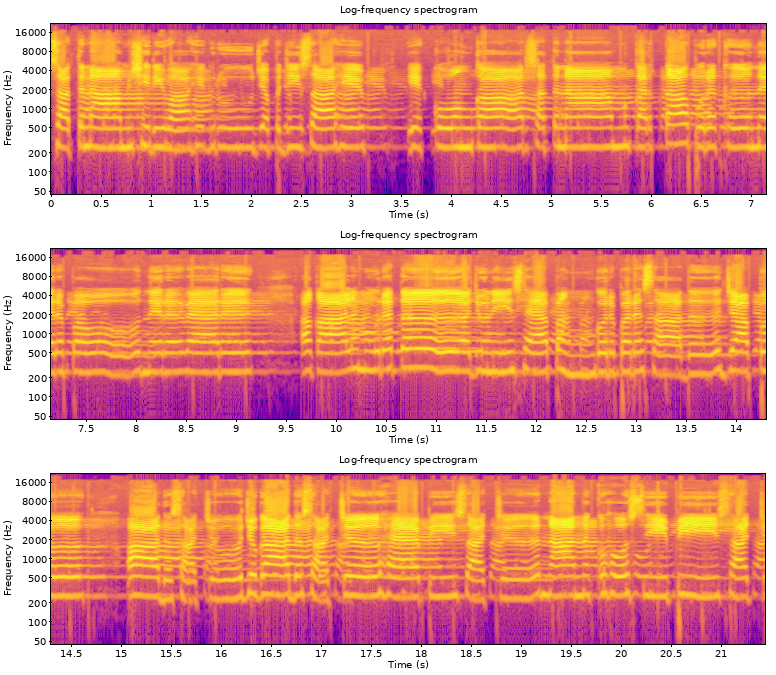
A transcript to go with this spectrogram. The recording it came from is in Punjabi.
ਸਤਨਾਮ ਸ਼੍ਰੀ ਵਾਹਿਗੁਰੂ ਜਪਜੀ ਸਾਹਿਬ। ਏਕ ਓੰਕਾਰ ਸਤਨਾਮ, ਕਰਤਾ ਪੁਰਖ ਨਿਰਭਉ ਨਿਰਵੈਰ। ਅਕਾਲ ਮੂਰਤ ਅਜੁਨੀ ਸੈਭੰ ਗੁਰ ਪ੍ਰਸਾਦ ਜਪ। ਆਦ ਸੱਚ, ਜੁਗਾਦ ਸਚ, ਹੈ ਪੀ ਸੱਚ। ਨਾਨਕ ਹੋਸੀ ਪੀ ਸੱਚ।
